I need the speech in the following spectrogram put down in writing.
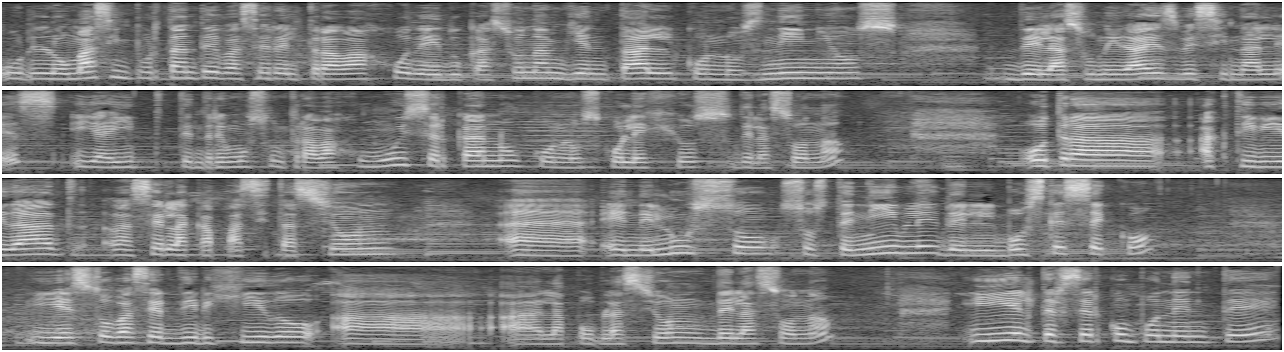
Lo más importante va a ser el trabajo de educación ambiental con los niños de las unidades vecinales y ahí tendremos un trabajo muy cercano con los colegios de la zona. Otra actividad va a ser la capacitación eh, en el uso sostenible del bosque seco y esto va a ser dirigido a, a la población de la zona. Y el tercer componente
